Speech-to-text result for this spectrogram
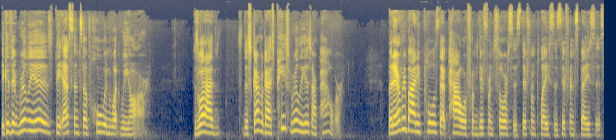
Because it really is the essence of who and what we are. Because what I discovered, guys, peace really is our power. But everybody pulls that power from different sources, different places, different spaces.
